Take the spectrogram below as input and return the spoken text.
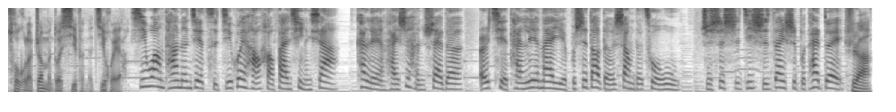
错过了这么多戏粉的机会啊。希望他能借此机会好好反省一下，看脸还是很帅的，而且谈恋爱也不是道德上的错误，只是时机实在是不太对。是啊。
